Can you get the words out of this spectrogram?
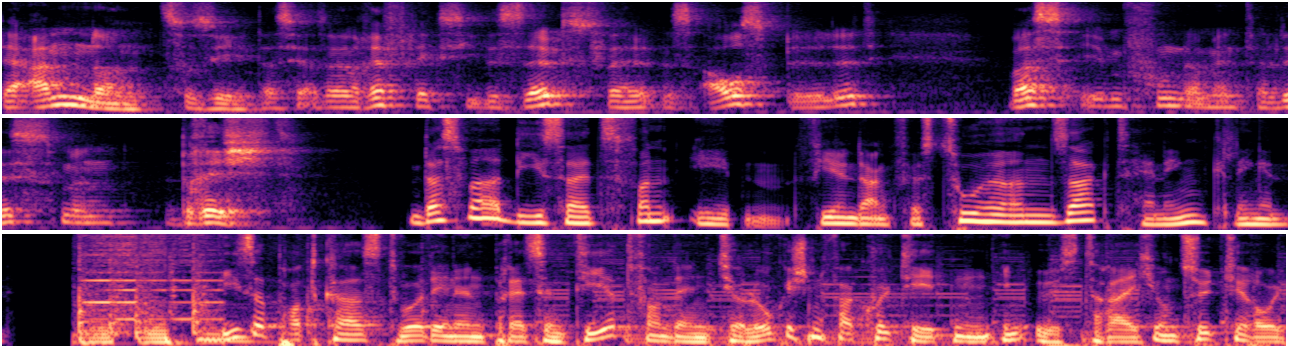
der anderen zu sehen, dass er also ein reflexives Selbstverhältnis ausbildet, was eben Fundamentalismen bricht. Das war Diesseits von Eden. Vielen Dank fürs Zuhören, sagt Henning Klingen. Dieser Podcast wurde Ihnen präsentiert von den Theologischen Fakultäten in Österreich und Südtirol.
